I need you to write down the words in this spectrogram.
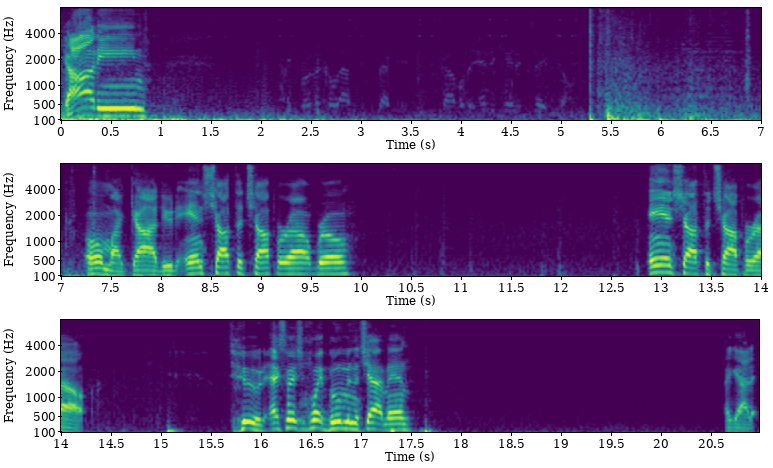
Got him. Further collapse expected. Travel to indicated safe zone. Oh my god, dude. And shot the chopper out, bro. And shot the chopper out. Dude, exclamation point boom in the chat, man. I got it.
